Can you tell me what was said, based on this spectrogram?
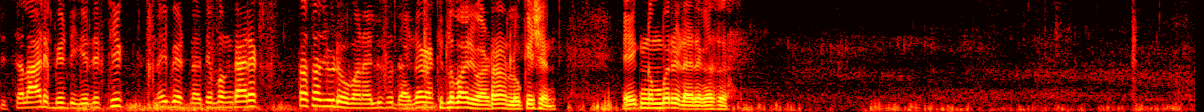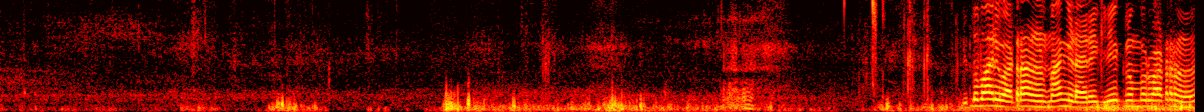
ते चला आडे भेटी घेते. ठीक. नाही भेटणार ते मग डायरेक्ट तसाच व्हिडिओ बनायली सुद्धा जागा कितलं भारी वाटणार लोकेशन एक नंबर आहे डायरेक्ट असं. तिथलं भारी वाटणार मागे डायरेक्ट एक नंबर वाटणार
